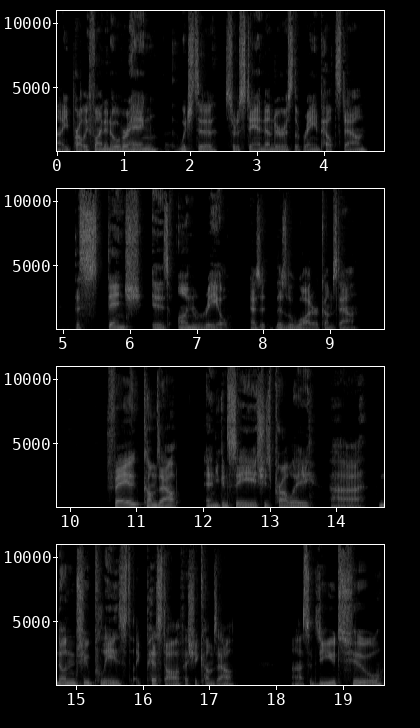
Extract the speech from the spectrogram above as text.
Uh, you probably find an overhang uh, which to sort of stand under as the rain pelts down. The stench is unreal as it as the water comes down. Fae comes out, and you can see she's probably uh, none too pleased, like pissed off as she comes out. Uh, so do you two?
